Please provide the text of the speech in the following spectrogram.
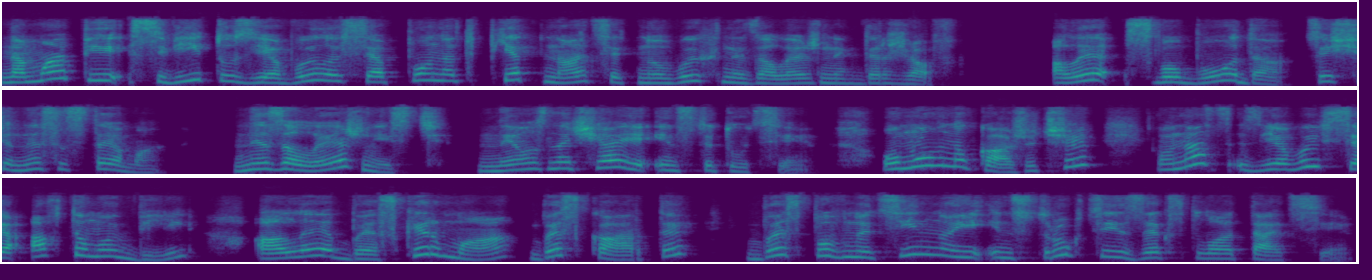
на мапі світу з'явилося понад 15 нових незалежних держав. Але свобода це ще не система. Незалежність не означає інституції. Умовно кажучи, у нас з'явився автомобіль, але без керма, без карти, без повноцінної інструкції з експлуатації.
